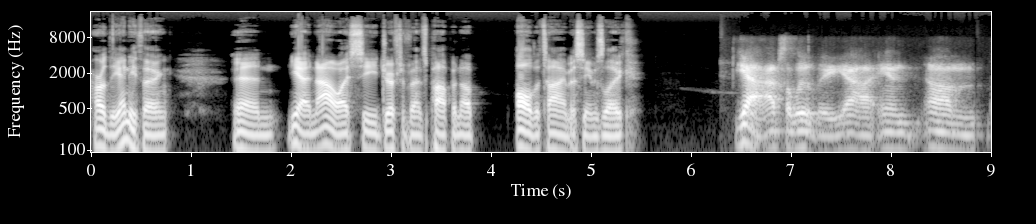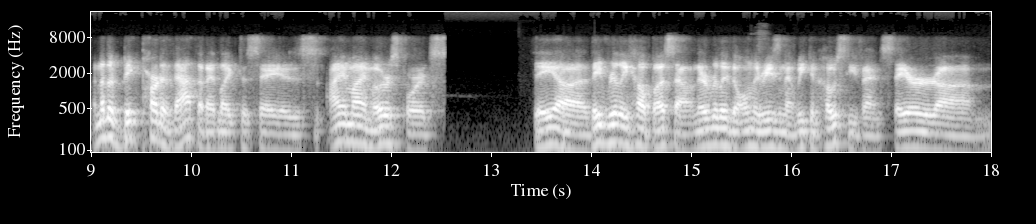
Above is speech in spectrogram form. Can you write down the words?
hardly anything. And yeah, now I see drift events popping up all the time. It seems like. Yeah, absolutely. Yeah. And um, another big part of that that I'd like to say is IMI Motorsports. They uh they really help us out, and they're really the only reason that we can host events. They are um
